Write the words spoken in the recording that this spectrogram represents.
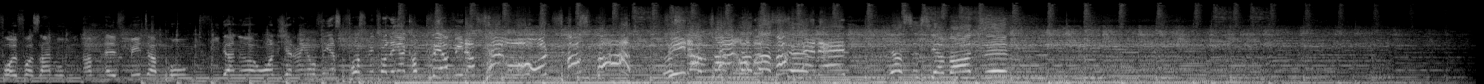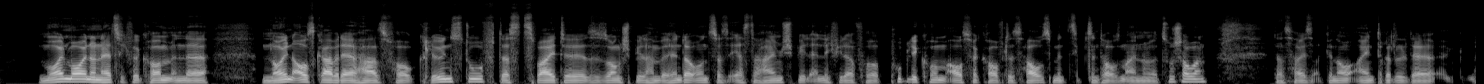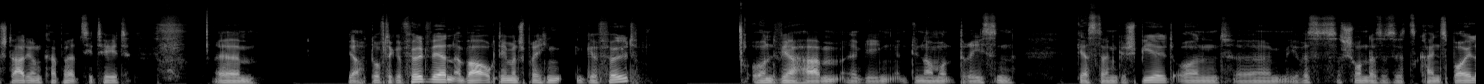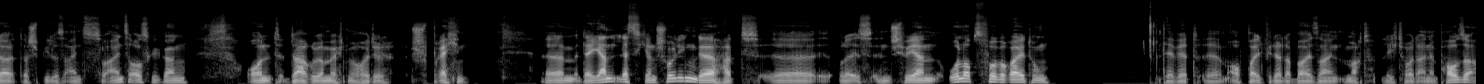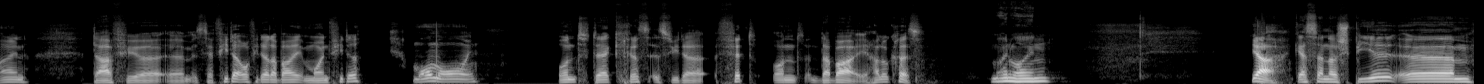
voll vor seinem am Elfmeterpunkt. Wieder eine ordentliche Reihe auf den ersten Posten mit Verlänger. Kommt quer, wieder Ferro! Unfassbar! Was wieder Ferro! Was macht er denn? Das ist ja Wahnsinn! Moin Moin und herzlich willkommen in der neuen Ausgabe der HSV Klönstuf. Das zweite Saisonspiel haben wir hinter uns. Das erste Heimspiel endlich wieder vor Publikum. Ausverkauftes Haus mit 17.100 Zuschauern. Das heißt, genau ein Drittel der Stadionkapazität ähm, ja, durfte gefüllt werden, war auch dementsprechend gefüllt. Und wir haben äh, gegen Dynamo Dresden gestern gespielt und ähm, ihr wisst schon, das ist jetzt kein Spoiler. Das Spiel ist 1 zu 1 ausgegangen und darüber möchten wir heute sprechen. Ähm, der Jan lässt sich entschuldigen, der hat äh, oder ist in schweren Urlaubsvorbereitungen der wird ähm, auch bald wieder dabei sein, macht, legt heute eine Pause ein. Dafür ähm, ist der Fiete auch wieder dabei. Moin, Fiete. Moin, moin. Und der Chris ist wieder fit und dabei. Hallo, Chris. Moin, moin. Ja, gestern das Spiel. Ähm,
